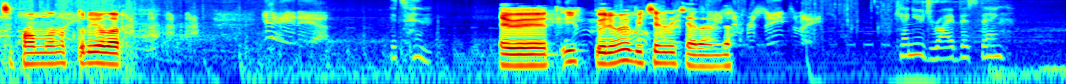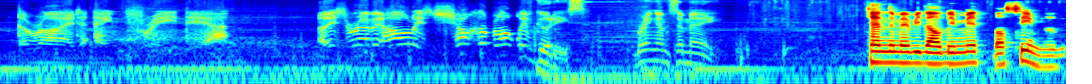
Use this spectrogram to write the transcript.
Spamlanıp duruyorlar. Evet ilk bölümü bitirdik herhalde. Can you drive this thing? The ride ain't free, dear. This rabbit hole is chock-a-block with Goodies. Bring them to me. Kendime bir dal bir met basayım da.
